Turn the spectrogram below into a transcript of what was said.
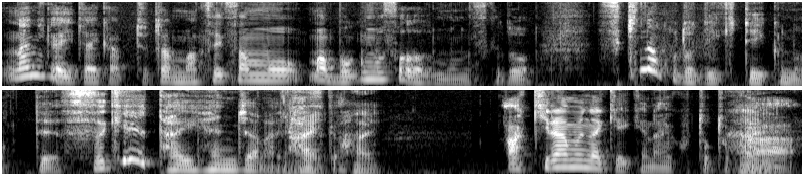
何が言いたいかって言ったら松井さんも、まあ、僕もそうだと思うんですけど好きなことで生きていくのってすげえ大変じゃないですか。はいはい。諦めなきゃいけないこととか、は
